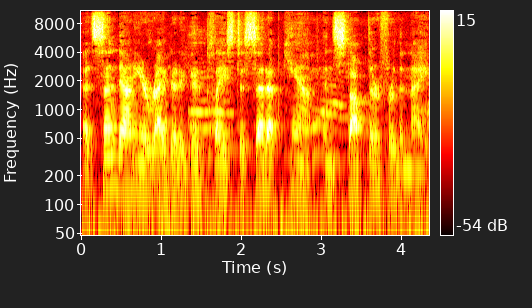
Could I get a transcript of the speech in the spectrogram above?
At sundown, he arrived at a good place to set up camp and stop there for the night.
